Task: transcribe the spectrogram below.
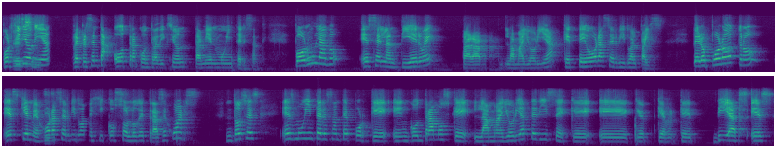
Porfirio Díaz representa otra contradicción también muy interesante. Por un lado, es el antihéroe para la mayoría que peor ha servido al país, pero por otro, es quien mejor ha servido a México solo detrás de Juárez. Entonces, es muy interesante porque encontramos que la mayoría te dice que, eh, que, Díaz es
